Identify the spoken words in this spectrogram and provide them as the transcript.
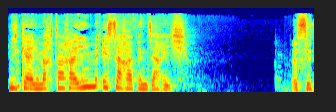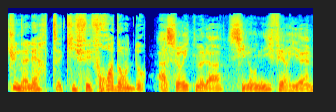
Michael Martin-Raïm et Sarah Benzari. C'est une alerte qui fait froid dans le dos. À ce rythme-là, si l'on n'y fait rien,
